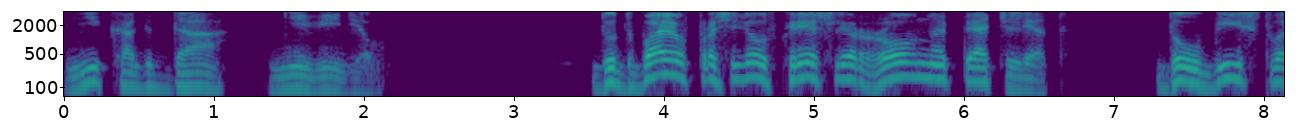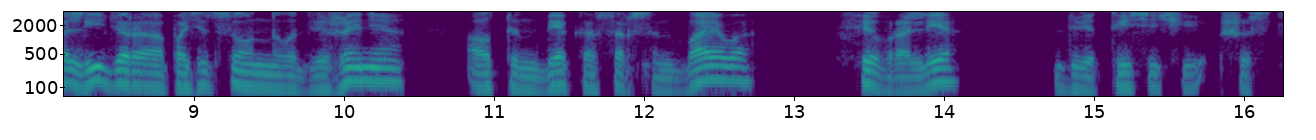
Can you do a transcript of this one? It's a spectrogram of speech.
никогда не видел. Дудбаев просидел в кресле ровно пять лет, до убийства лидера оппозиционного движения Алтынбека Сарсенбаева в феврале 2006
